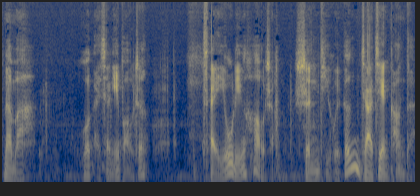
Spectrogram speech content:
那么，我敢向你保证，在幽灵号上身体会更加健康的。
